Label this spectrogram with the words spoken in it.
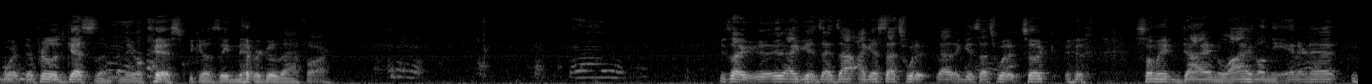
what their privilege gets them, and they were pissed because they never go that far. He's like, "Uh, I guess that's I guess that's what it. I guess that's what it took. Somebody dying live on the internet.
